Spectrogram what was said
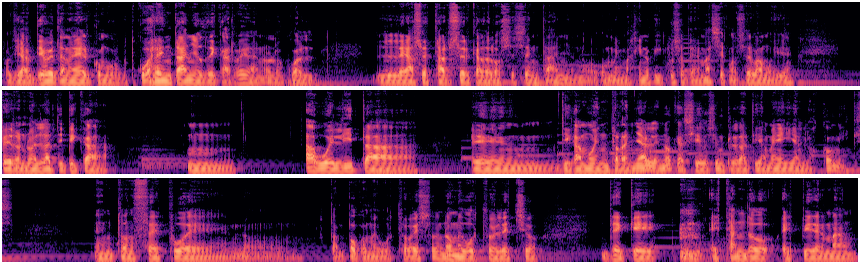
pues ya debe tener como 40 años de carrera, ¿no? Lo cual le hace estar cerca de los 60 años, ¿no? O me imagino que incluso tiene más, se conserva muy bien. Pero no es la típica mm, abuelita, digamos, entrañable, ¿no? Que ha sido siempre la tía May en los cómics. Entonces, pues no, tampoco me gustó eso. No me gustó el hecho de que estando Spider-Man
